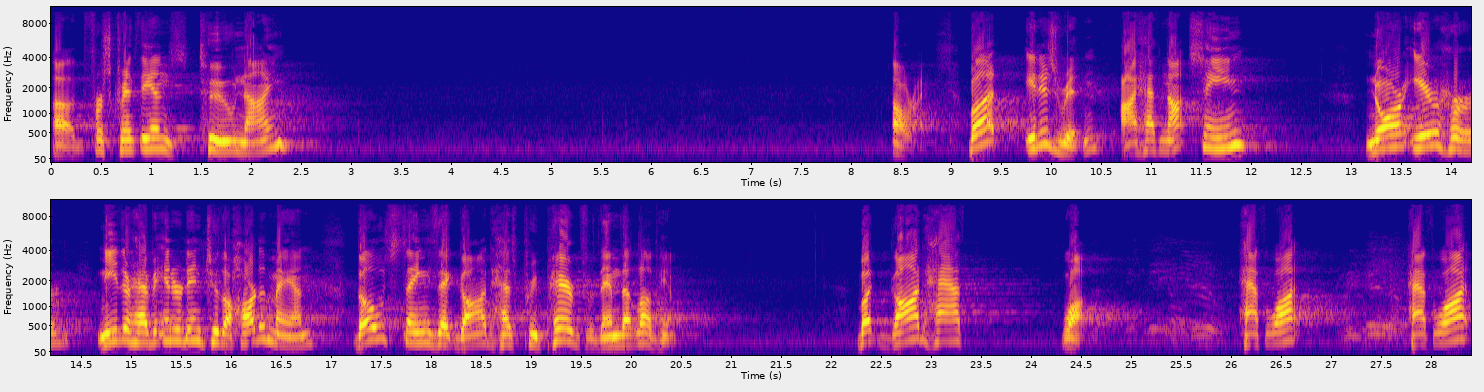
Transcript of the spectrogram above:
Uh, 1 Corinthians 2 9. All right. But it is written, I have not seen, nor ear heard, neither have entered into the heart of man those things that God has prepared for them that love him. But God hath what? Hath what? Hath what?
